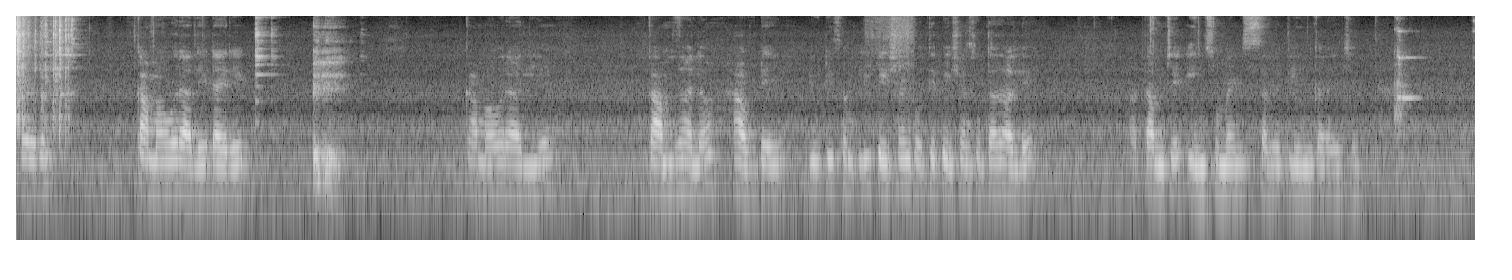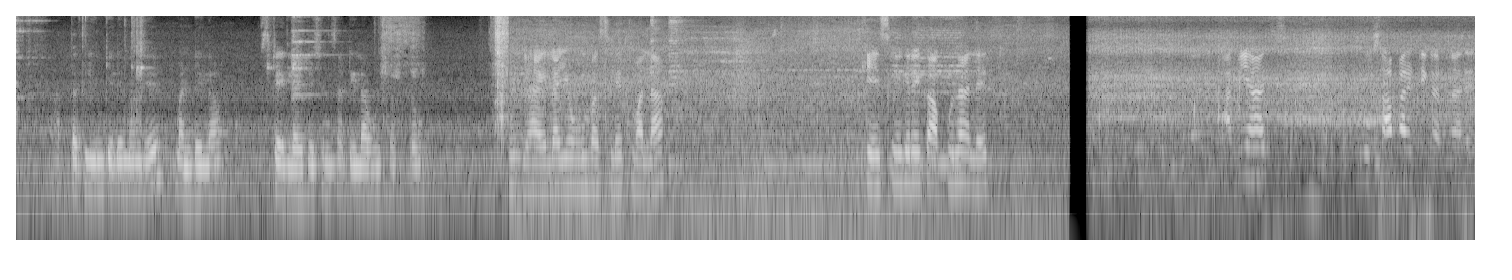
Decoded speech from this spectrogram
तर कामावर आले डायरेक्ट कामावर आली आहे काम झालं. हाफ डे ड्युटी संपली. पेशंट होते. पेशंटसुद्धा झाले. आता आमचे इन्स्ट्रुमेंट्स सगळे क्लीन करायचे. आत्ता क्लीन केले म्हणजे मंडेला स्टेरिलायझेशनसाठी लावू शकतो. घ्यायला येऊन बसलेत मला. केस वगैरे कापून आलेत. आम्ही आज डोसा पार्टी करणार आहे.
